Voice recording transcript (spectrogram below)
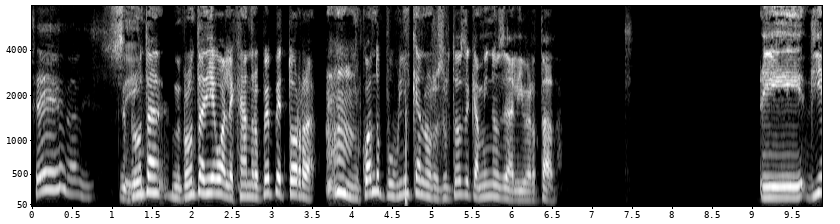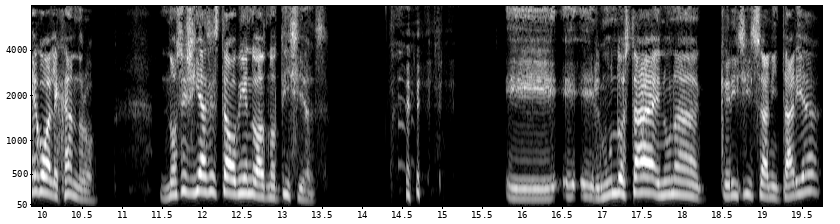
Sí, Me, pregunta, me pregunta Diego Alejandro, Pepe Torra, ¿cuándo publican los resultados de Caminos de la Libertad? Y Diego Alejandro, no sé si has estado viendo las noticias. y, el mundo está en una crisis sanitaria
